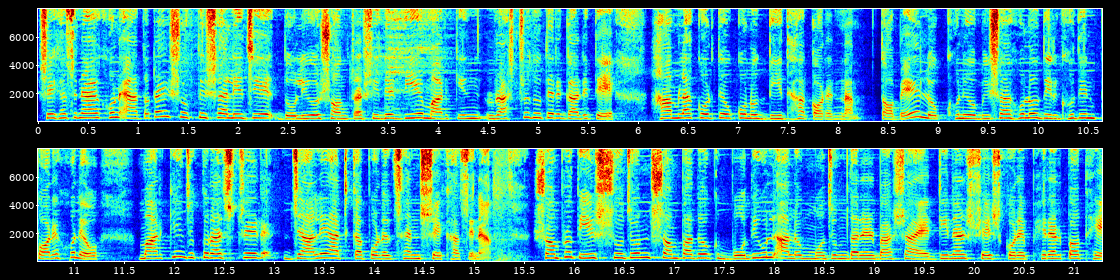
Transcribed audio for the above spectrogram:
শেখ হাসিনা এখন এতটাই শক্তিশালী যে দলীয় সন্ত্রাসীদের দিয়ে মার্কিন রাষ্ট্রদূতের গাড়িতে হামলা করতেও কোনো দ্বিধা করেন না। তবে লক্ষণীয় বিষয় হলো, দীর্ঘদিন পরে হলেও মার্কিন যুক্তরাষ্ট্রের জালে আটকা পড়েছেন শেখ হাসিনা। সম্প্রতি সুজন সম্পাদক বদিউল আলম মজুমদারের বাসায় ডিনার শেষ করে ফেরার পথে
